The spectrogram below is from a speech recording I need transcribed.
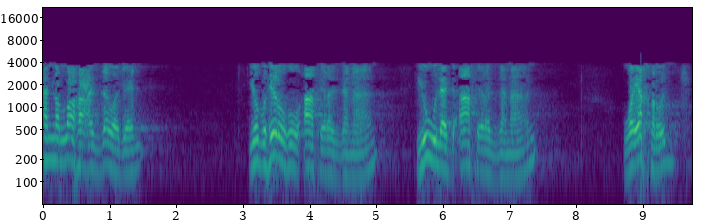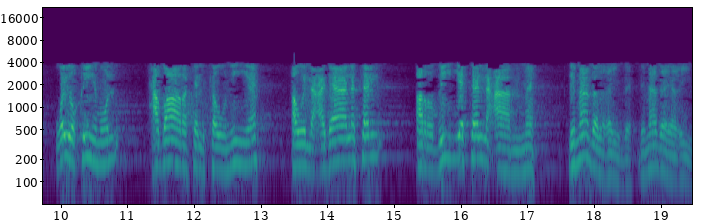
أن الله عز وجل يظهره آخر الزمان يولد آخر الزمان ويخرج ويقيم الحضارة الكونية أو العدالة الارضيه العامه لماذا الغيبة؟ لماذا يغيب؟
